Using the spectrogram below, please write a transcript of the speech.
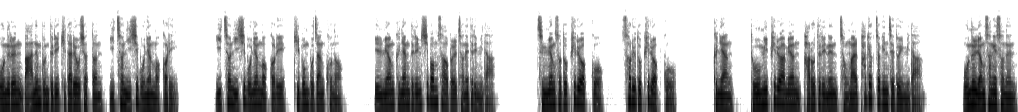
오늘은 많은 분들이 기다려오셨던 2025년 먹거리. 2025년 먹거리 기본 보장 코너. 일명 그냥 드림 시범 사업을 전해드립니다. 증명서도 필요 없고, 서류도 필요 없고, 그냥 도움이 필요하면 바로 드리는 정말 파격적인 제도입니다. 오늘 영상에서는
